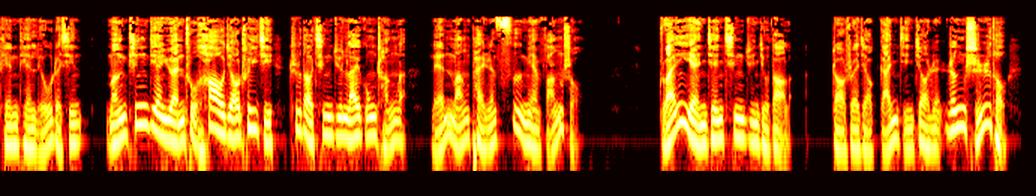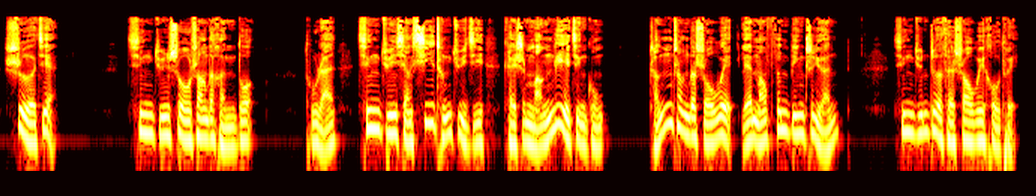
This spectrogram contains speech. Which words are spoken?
天天留着心，猛听见远处号角吹起，知道清军来攻城了，连忙派人四面防守。转眼间，清军就到了。赵帅教赶紧叫人扔石头、射箭。清军受伤的很多。突然，清军向西城聚集，开始猛烈进攻。城上的守卫连忙分兵支援，清军这才稍微后退。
